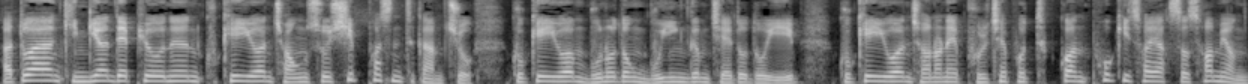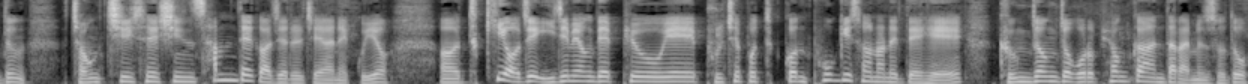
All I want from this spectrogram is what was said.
어, 또한 김기현 대표는 국회의원 정수 10% 감축, 국회의원 무노동 무임금 제도 도입, 국회의원 전원의 불체포 특권 포기 서약서 서명 등 정치 쇄신 3대 과제를 제안했고요. 특히 어제 이재명 대표의 불체포 특권 포기 선언에 대해 긍정적으로 평가한다라면서도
